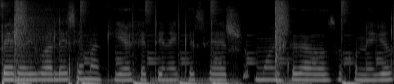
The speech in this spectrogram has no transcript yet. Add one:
pero igual ese maquillaje tiene que ser muy cuidadoso con ellos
